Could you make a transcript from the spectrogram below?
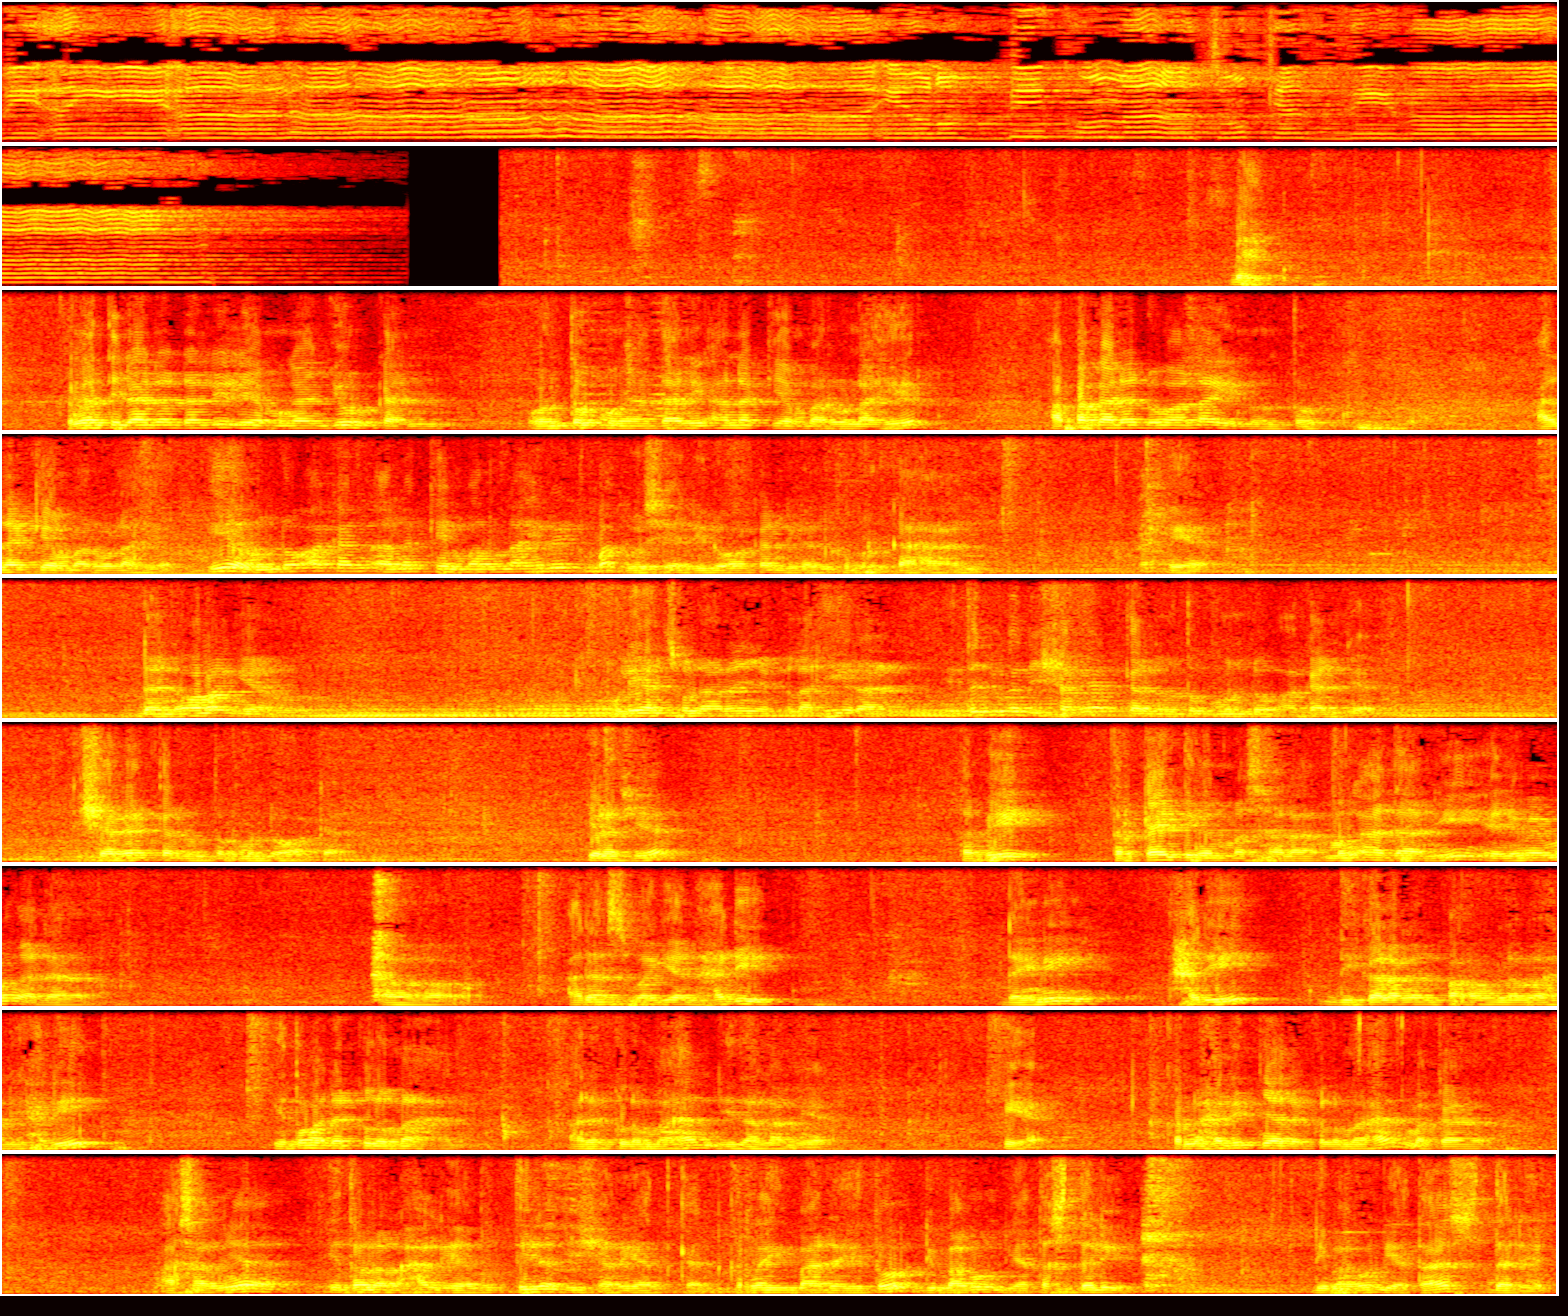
فبأي آلاء ربكما تكذبان Baik. Karena tidak ada dalil yang menganjurkan untuk mengadani anak yang baru lahir, apakah ada doa lain untuk anak yang baru lahir? Iya, mendoakan anak yang baru lahir itu bagus ya, didoakan dengan keberkahan. Ya. Dan orang yang melihat saudaranya kelahiran, itu juga disyariatkan untuk mendoakannya. Disyariatkan untuk mendoakan. Jelas ya? Tapi terkait dengan masalah mengadani ini memang ada uh, ada sebagian hadis dan ini hadis di kalangan para ulama ahli hadis itu ada kelemahan ada kelemahan di dalamnya iya karena hadisnya ada kelemahan maka asalnya itu adalah hal yang tidak disyariatkan. Karena ibadah itu dibangun di atas dalil. Dibangun di atas dalil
